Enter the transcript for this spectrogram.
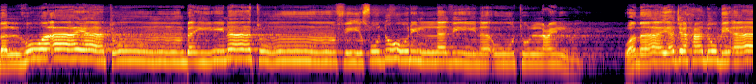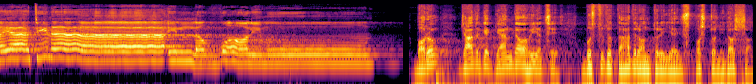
بل هو آيات بينات في صدور الذين أوتوا العلم وما يجحد بآياتنا إلا الظالمون বরং যাহাদেরকে জ্ঞান দেওয়া হইয়াছে বস্তুত তাহাদের অন্তরে ইহা স্পষ্ট নিদর্শন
